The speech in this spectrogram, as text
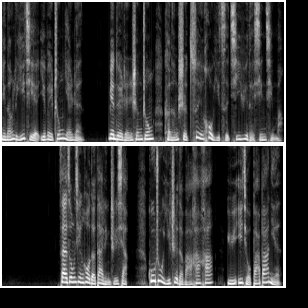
你能理解一位中年人面对人生中可能是最后一次机遇的心情吗？”在宗庆后的带领之下，孤注一掷的娃哈哈于一九八八年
